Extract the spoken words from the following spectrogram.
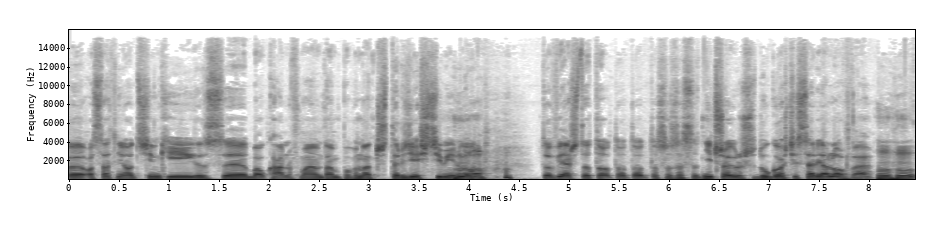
e, ostatnie odcinki z Bałkanów mają tam po ponad 40 minut, No. to wiesz, to, to, to, to, to są zasadniczo już długości serialowe. Mhm.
